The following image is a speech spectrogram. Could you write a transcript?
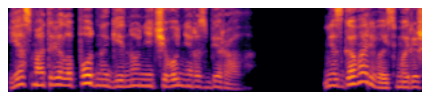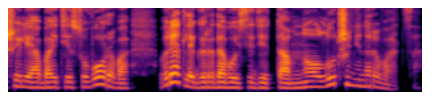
Я смотрела под ноги, но ничего не разбирала. Не сговариваясь, мы решили обойти Суворова. Вряд ли городовой сидит там, но лучше не нарываться.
